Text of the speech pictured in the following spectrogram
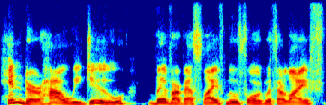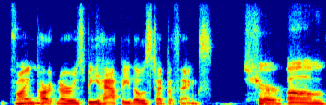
hinder how we do live our best life, move forward with our life, find mm-hmm. partners, be happy, those type of things. Sure. Um,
